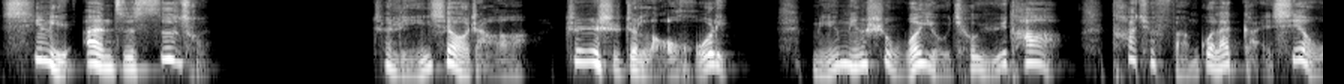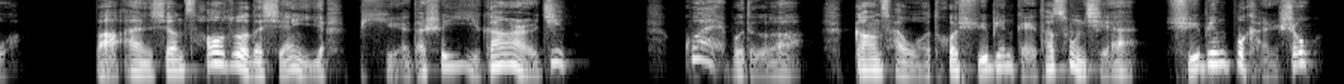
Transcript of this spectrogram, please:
心里暗自思忖：这林校长真是这老狐狸。明明是我有求于他，他却反过来感谢我，把暗箱操作的嫌疑撇的是一干二净。怪不得刚才我托徐斌给他送钱，徐斌不肯收，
